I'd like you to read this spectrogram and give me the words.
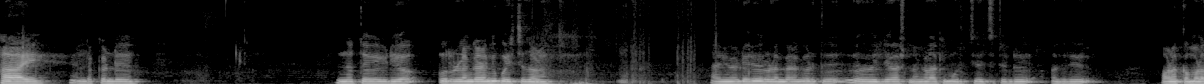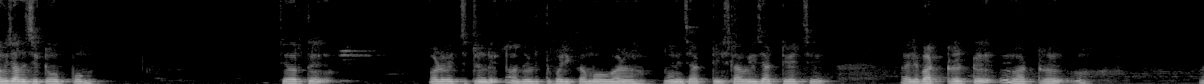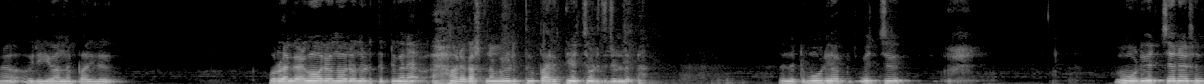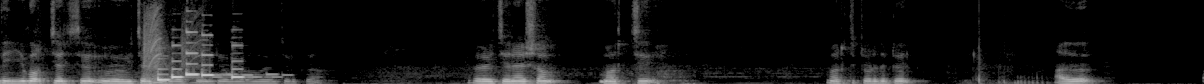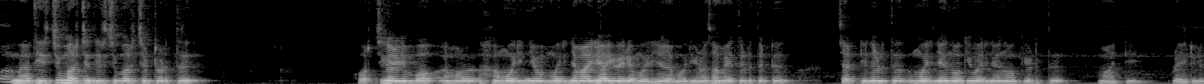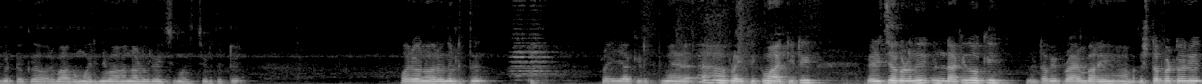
Hi എന്തൊക്കെയുണ്ട്? ഇന്നത്തെ video ഉരുളൻകിഴങ്ങ് പൊരിച്ചതാണ്. അതിനുവേണ്ടി ഒരു ഉരുളൻകിഴങ്ങ് എടുത്ത് വലിയ കഷ്ണങ്ങളാക്കി മുറിച്ച് വെച്ചിട്ടുണ്ട്. അതിൽ ഉണക്കമുളക് ചതച്ചിട്ട് ഉപ്പും ചേർത്ത് അവിടെ വെച്ചിട്ടുണ്ട്. അതെടുത്ത് പൊരിക്കാൻ പോവുകയാണ്. അതിന് ചട്ടി സ്റ്റവിൽ ചട്ടി വെച്ച് അതിൽ ബട്ടർ ഇട്ട് ബട്ടർ ഉരുകി വന്നപ്പോൾ അതിൽ ഉരുളൻകിഴങ്ങ് ഓരോന്ന് ഓരോന്ന് എടുത്തിട്ട് ഇങ്ങനെ ഓരോ കഷ്ണങ്ങൾ എടുത്ത് പരത്തി വെച്ച് കൊടുത്തിട്ടുണ്ട്. എന്നിട്ട് മൂടി വെച്ച് മൂടി വെച്ചതിന് ശേഷം തീ കുറച്ച് വെച്ച് വേവിച്ചെടുക്കുക. വേവിച്ചതിന് ശേഷം മറിച്ച് മറിച്ചിട്ട് കൊടുത്തിട്ട് അത് അങ്ങനെ തിരിച്ചും മറിച്ചും തിരിച്ചും മറിച്ചും ഇട്ട് കുറച്ച് കഴിയുമ്പോൾ നമ്മൾ മൊരിഞ്ഞ് മൊരിഞ്ഞ മാതിരി ആയി വരിക. മൊരിഞ്ഞ മൊരിയണ സമയത്ത് എടുത്തിട്ട് ചട്ടിയിൽ നിന്ന് എടുത്ത് മൊരിഞ്ഞത് നോക്കി മൊരിഞ്ഞത് നോക്കി എടുത്ത് മാറ്റി പ്ലേറ്റിൽ കിട്ടൊക്കെ ഓരോ ഭാഗം മൊരിഞ്ഞ ഭാഗം നടുവിൽ വെച്ച് മൊരിച്ചെടുത്തിട്ട് ഓരോന്ന് ഓരോന്ന് എടുത്ത് ഫ്രൈ ആക്കി എടുത്ത് നേരെ പ്ലേറ്റിലേക്ക് മാറ്റിയിട്ട് കഴിച്ചൊക്കെ ഉള്ളത് ഉണ്ടാക്കി നോക്കി. എന്നിട്ട് അഭിപ്രായം പറയും. ഇഷ്ടപ്പെട്ടൊരു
